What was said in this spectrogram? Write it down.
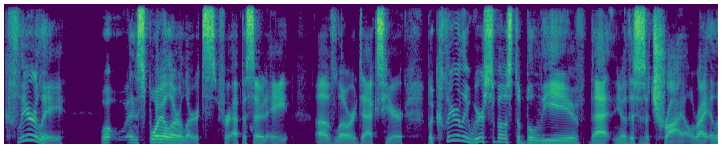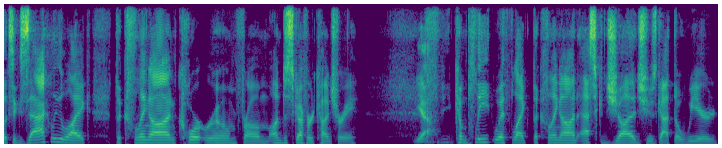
clearly, well, and spoiler alerts for episode eight of lower decks here but clearly we're supposed to believe that you know this is a trial right it looks exactly like the klingon courtroom from undiscovered country yeah complete with like the klingon-esque judge who's got the weird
